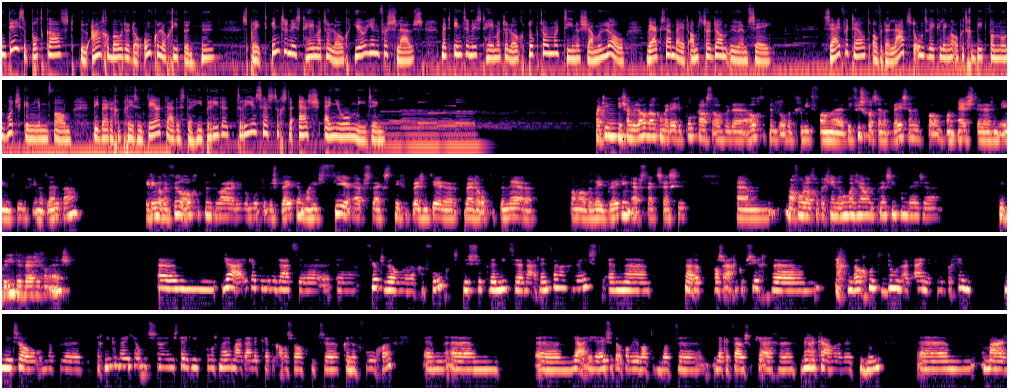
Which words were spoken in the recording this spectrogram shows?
In deze podcast, u aangeboden door Oncologie.nu, spreekt internist-hematoloog Jurjen Versluis met internist-hematoloog Dr. Martine Chamulot, werkzaam bij het Amsterdam UMC. Zij vertelt over de laatste ontwikkelingen op het gebied van non-Hodgkin lymfoom, die werden gepresenteerd tijdens de hybride 63ste ASH Annual Meeting. Martine Chamilot, welkom bij deze podcast over de hoogtepunten op het gebied van uh, diffuus grootcellig van ASH 2021 in Atlanta. Ik denk dat er veel hoogtepunten waren die we moeten bespreken, maar liefst vier abstracts die gepresenteerd werden op de plenaire, dan wel de late breaking abstract sessie. Um, maar voordat we beginnen, hoe was jouw impressie van deze hybride versie van Ash? Um, ja, ik heb hem inderdaad uh, uh, virtueel uh, gevolgd. Dus ik ben niet naar Atlanta geweest. En nou, dat was eigenlijk op zich wel goed te doen. Uiteindelijk in het begin niet zo, omdat de techniek een beetje ons in de steek liet volgens mij. Maar uiteindelijk heb ik alles wel goed kunnen volgen. En um, um, ja, heeft het ook alweer wat om dat lekker thuis op je eigen werkkamer te doen. Maar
